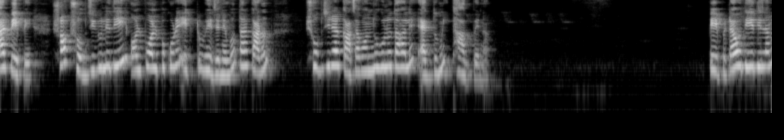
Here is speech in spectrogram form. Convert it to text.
আর পেঁপে, সব সবজিগুলি দিয়েই অল্প অল্প করে একটু ভেজে নেব। তার কারণ সবজির আর কাঁচা গন্ধগুলো তাহলে একদমই থাকবে না। পেঁপেটাও দিয়ে দিলাম।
